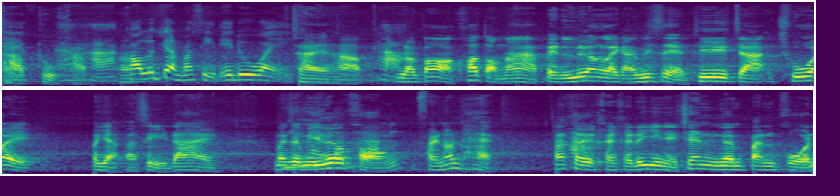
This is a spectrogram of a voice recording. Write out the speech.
ครับ RMF ถูกครับ นะคะก็ลดหย่อนภาษีได้ด้วย ใช่ครับ ค่ะแล้วก็ข้อต่อมาเป็นเรื่องรายการพิเศษที่จะช่วยประหยัดภาษีได้ มันจะมีเรื่องของ Final Tax ถ้าเคยใครเคยได้ยินอย่างเช่นเงินปันผล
